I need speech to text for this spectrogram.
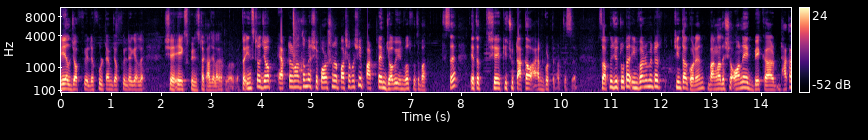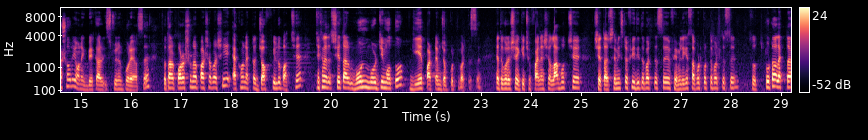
রিয়েল জব ফিল্ডে ফুল টাইম জব ফিল্ডে গেলে সে এই এক্সপিরিয়েন্সটা কাজে লাগাতে পারবে। তো ইনস্টা জব অ্যাপটার মাধ্যমে সে পড়াশোনার পাশাপাশি পার্ট টাইম জবে ইনভলভ হতে পারতেছে, এতে সে কিছু টাকাও আর্ন করতে পারতেছে। সো আপনি যদি টোটাল এনভায়রনমেন্টের চিন্তা করেন, বাংলাদেশে অনেক বেকার, ঢাকা শহরেই অনেক বেকার স্টুডেন্ট পড়ে আছে। তো তার পড়াশোনার পাশাপাশি এখন একটা জব ফিলও পাচ্ছে, যেখানে সে তার মন মর্জি মতো গিয়ে পার্ট টাইম জব করতে পারতেছে। এতে করে সে কিছু ফাইন্যান্সিয়াল লাভ হচ্ছে, সে তার সেমিস্টার ফি দিতে পারতেছে ফ্যামিলিকে সাপোর্ট করতে পারতেছে। সো টোটাল একটা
